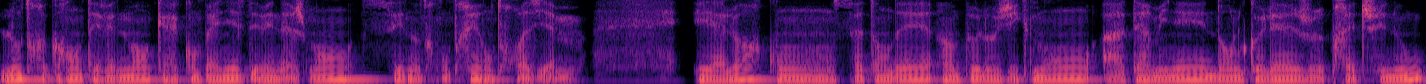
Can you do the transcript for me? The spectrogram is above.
L'autre grand événement qui a accompagné ce déménagement, c'est notre entrée en troisième. Et alors qu'on s'attendait un peu logiquement à terminer dans le collège près de chez nous,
